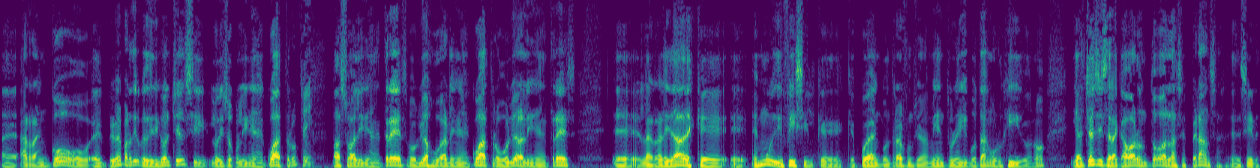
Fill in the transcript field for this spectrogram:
Eh, arrancó el primer partido que dirigió el Chelsea, lo hizo con línea de cuatro, Sí. pasó a línea de tres, volvió a jugar línea de cuatro, volvió a la línea de tres. Eh, la realidad es que eh, es muy difícil que, que pueda encontrar funcionamiento un equipo tan urgido, ¿no? Y al Chelsea se le acabaron todas las esperanzas, es decir,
